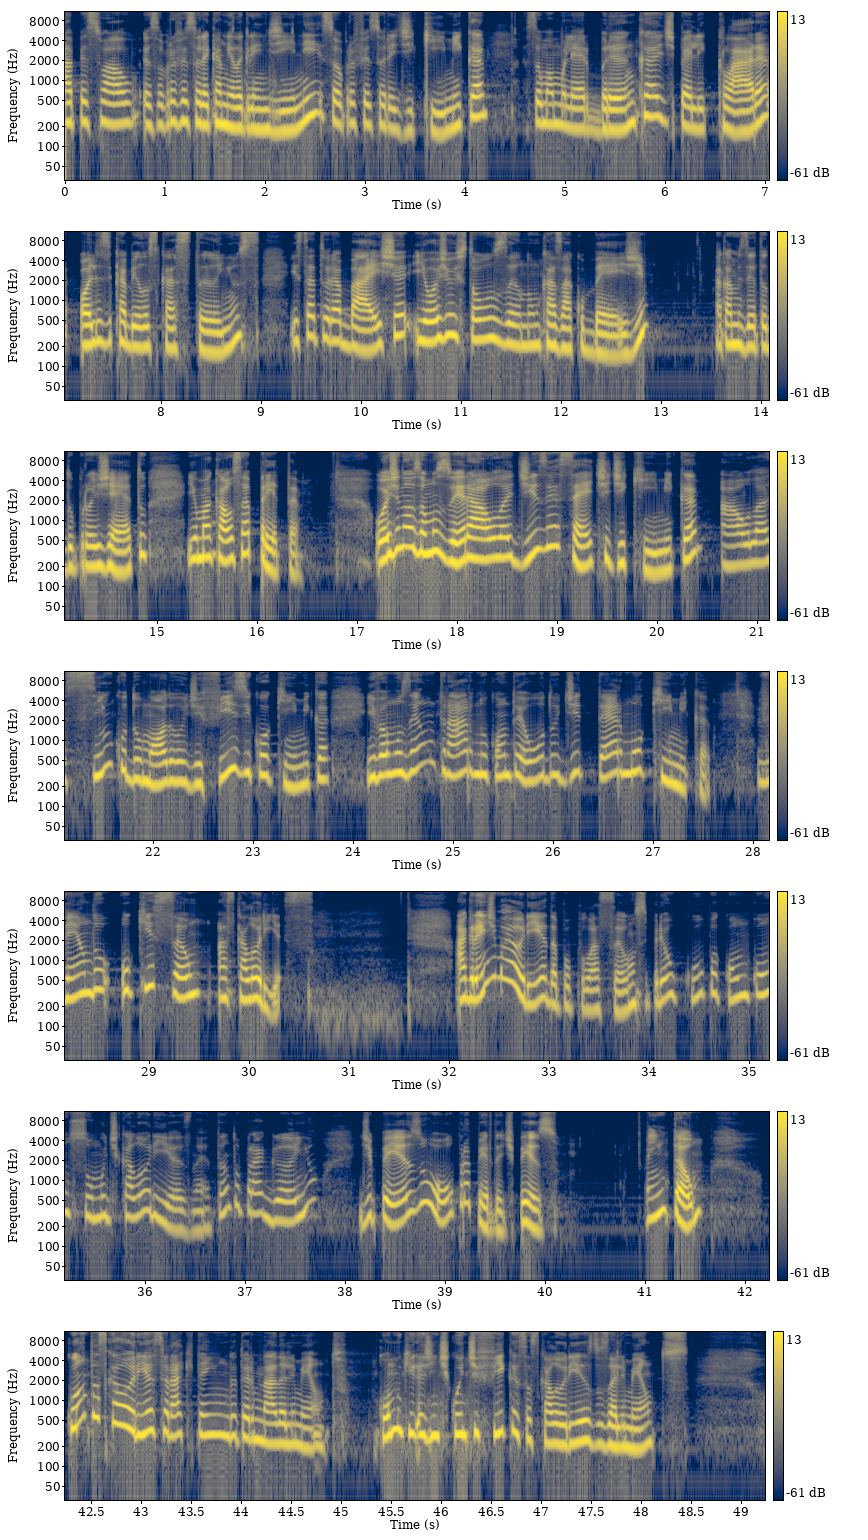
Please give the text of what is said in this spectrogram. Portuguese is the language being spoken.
Olá, pessoal. Eu sou a professora Camila Grandini, sou professora de Química. Sou uma mulher branca, de pele clara, olhos e cabelos castanhos, estatura baixa e hoje eu estou usando um casaco bege, a camiseta do projeto e uma calça preta. Hoje nós vamos ver a aula 17 de Química, a aula 5 do módulo de Físico-Química e vamos entrar no conteúdo de Termoquímica, vendo o que são as calorias. A grande maioria da população se preocupa com o consumo de calorias, né? Tanto para ganho de peso ou para perda de peso. Então, quantas calorias será que tem um determinado alimento? Como que a gente quantifica essas calorias dos alimentos?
